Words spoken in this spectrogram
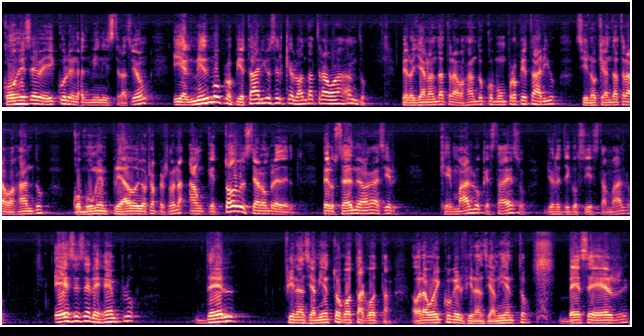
Coge ese vehículo en administración y el mismo propietario es el que lo anda trabajando, pero ya no anda trabajando como un propietario, sino que anda trabajando como un empleado de otra persona, aunque todo esté a nombre de él. Pero ustedes me van a decir, qué malo que está eso. Yo les digo, sí, está malo. Ese es el ejemplo del financiamiento gota a gota. Ahora voy con el financiamiento BCR,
